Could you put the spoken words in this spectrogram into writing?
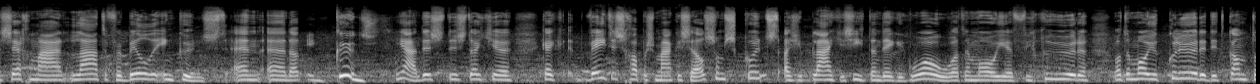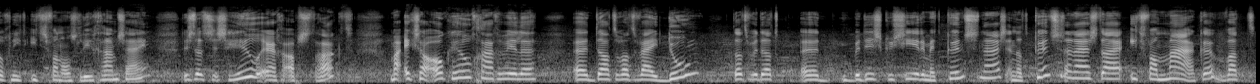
zeg maar laten verbeelden in kunst. En, uh, dat, in kunst? Ja, dus, dus dat je... Kijk, wetenschappers maken zelf soms kunst. Als je plaatjes ziet, dan denk ik... wow, wat een mooie figuren, wat een mooie kleuren. Dit kan toch niet iets van ons lichaam zijn? Dus dat is dus heel erg abstract. Maar ik zou ook heel graag willen uh, dat wat wij doen dat we dat uh, bediscussiëren met kunstenaars. En dat kunstenaars daar iets van maken. Wat,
